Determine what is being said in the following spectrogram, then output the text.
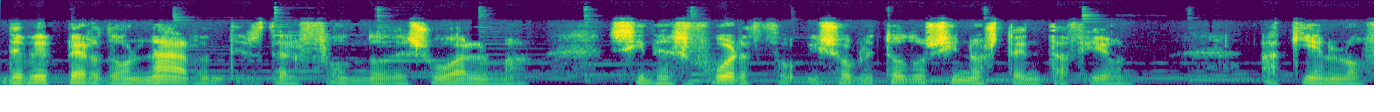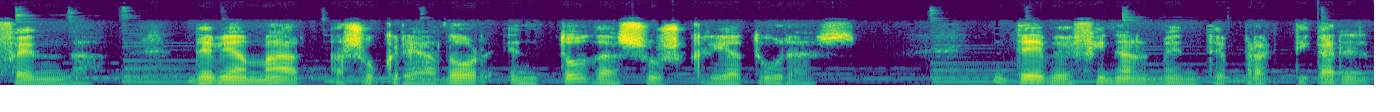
debe perdonar desde el fondo de su alma, sin esfuerzo y sobre todo sin ostentación, a quien lo ofenda, debe amar a su Creador en todas sus criaturas, debe finalmente practicar el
